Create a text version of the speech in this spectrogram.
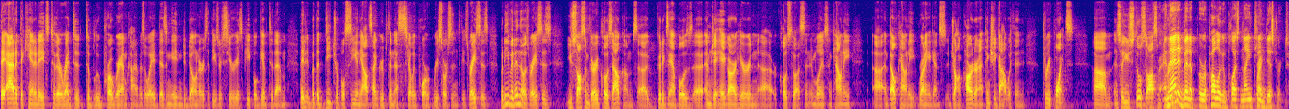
they added the candidates to their red to, to blue program kind of as a way of designating to donors that these are serious people, give to them. They did, but the DCCC and the outside groups didn't necessarily pour resources into these races. But even in those races, you saw some very close outcomes. A good example is uh, MJ Hegar here in, uh, or close to us in, in Williamson County uh, and Bell County running against John Carter, and I think she got within three points. Um, and so you still saw some. And that had been a, a Republican plus 19 Right. district.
